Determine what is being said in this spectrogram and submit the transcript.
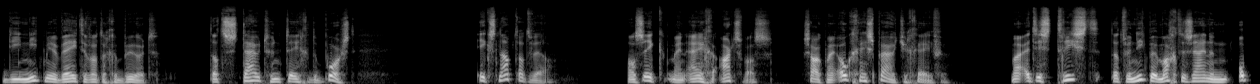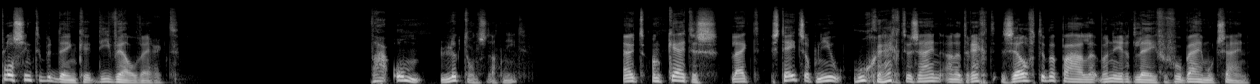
die niet meer weten wat er gebeurt. Dat stuit hun tegen de borst. Ik snap dat wel. Als ik mijn eigen arts was, zou ik mij ook geen spuitje geven. Maar het is triest dat we niet bij machten zijn een oplossing te bedenken die wel werkt. Waarom lukt ons dat niet? Uit enquêtes blijkt steeds opnieuw hoe gehecht we zijn aan het recht zelf te bepalen wanneer het leven voorbij moet zijn.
